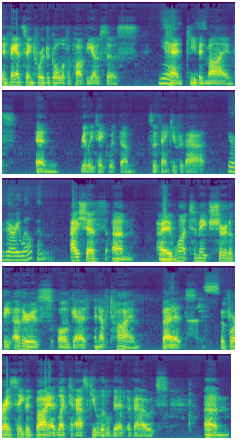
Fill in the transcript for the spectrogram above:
advancing toward the goal of apotheosis Yeah. can keep in mind and really take with them. So thank you for that. You're very welcome. Aisheth, um, I Mhm. want to make sure that the others all get enough time, but Yes. before I say goodbye, I'd like to ask you a little bit about um,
